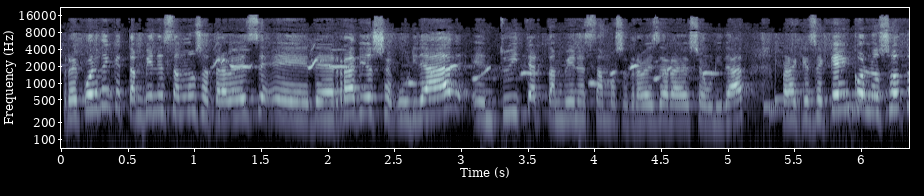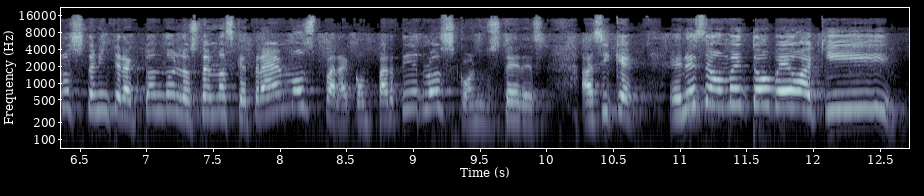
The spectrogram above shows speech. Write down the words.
Recuerden que también estamos a través eh, de Radio Seguridad, en Twitter también estamos a través de Radio Seguridad, para que se queden con nosotros, estén interactuando en los temas que traemos para compartirlos con ustedes. Así que en este momento veo aquí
